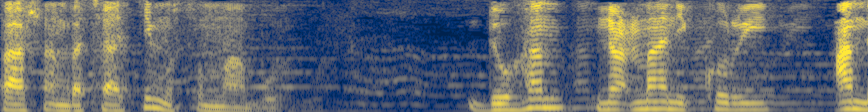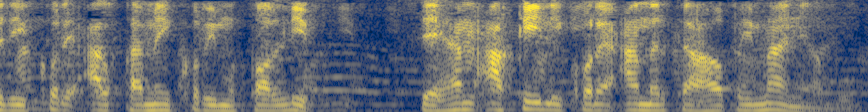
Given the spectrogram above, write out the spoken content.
پاشان بە چاکی موسڵمان بوو دووهەم نوعمانی کوڕی عەمری کوڕی عەلقەمەی کوڕی موتەڵیب سێهەم عەقیلی کوڕی عەمر کە هاوپەیمانیان بوو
